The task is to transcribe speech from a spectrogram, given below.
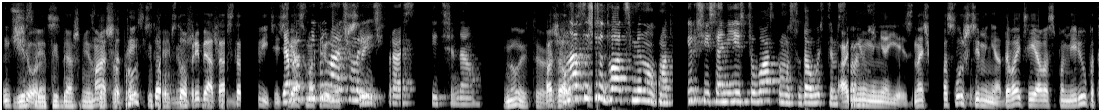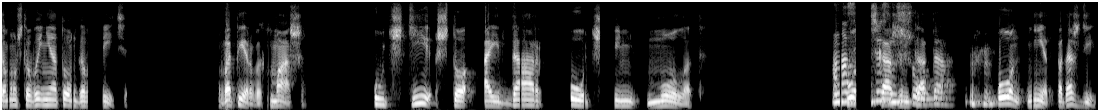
Еще Если раз. ты дашь мне Маша, вопрос, ты, стоп, поймешь, стоп, ребята, остановитесь. Я, я просто не понимаю, о чем речь, простите, да. Ну, это... Пожалуйста. У нас еще 20 минут, Матвей Юрьевич, если они есть у вас, то мы с удовольствием с Они вами. у меня есть. Значит, послушайте меня. Давайте я вас помирю, потому что вы не о том говорите. Во-первых, Маша, учти, что Айдар очень молод. У нас он, скажем шоу, так, да. он, нет, подожди,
